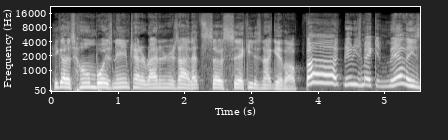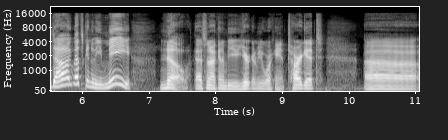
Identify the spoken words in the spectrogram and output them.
he got his homeboy's name tattooed right under his eye. That's so sick. He does not give a fuck, dude. He's making millions, dog. That's gonna be me. No, that's not gonna be you. You're gonna be working at Target uh,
